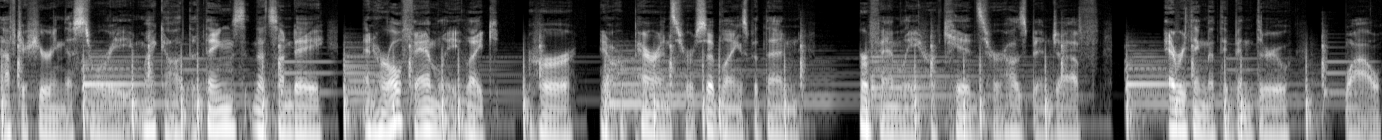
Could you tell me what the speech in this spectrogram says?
after hearing this story. My God, the things that Sunday and her whole family, like her, you know, her parents, her siblings, but then her family, her kids, her husband, Jeff, everything that they've been through. Wow.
